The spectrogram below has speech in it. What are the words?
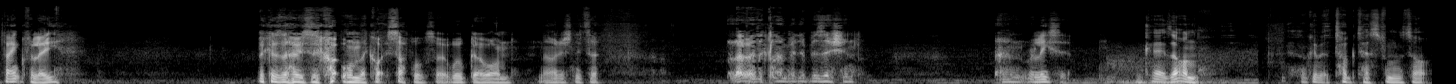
thankfully. Because the hose is quite warm they're quite supple so it will go on. Now I just need to lower the clamp into position and release it. Okay, it's on. I'll give it a tug test from the top.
